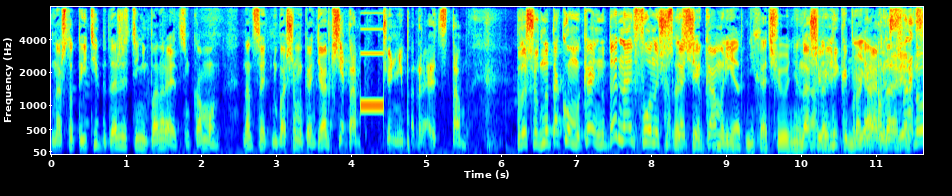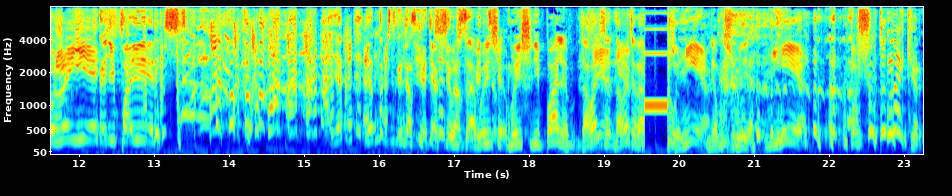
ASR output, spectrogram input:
на что-то идти, да даже если тебе не понравится, ну, камон, надо смотреть на большом экране. Тебе вообще там что не понравится там. Потому что на таком экране, ну дай на iPhone еще скачай, Зачем? Камри. Нет, не хочу, не нашей надо. великой Я программе, наверное, уже есть. Ты не поверишь. Я так хотел сказать, я вчера Слушайте, а мы заметил. еще, мы еще не палим? Давайте, давайте нет, раз- Нет. Нет, почему нет? Нет, пошел ты нахер.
